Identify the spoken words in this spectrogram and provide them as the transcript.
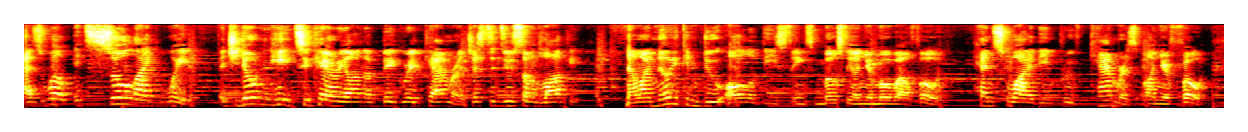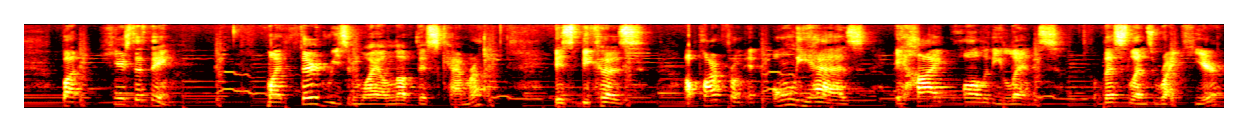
As well, it's so lightweight that you don't need to carry on a big rig camera just to do some vlogging. Now I know you can do all of these things mostly on your mobile phone, hence why the improved cameras on your phone. But here's the thing, my third reason why I love this camera is because apart from it only has a high quality lens, this lens right here,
